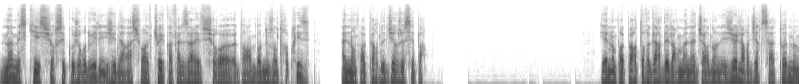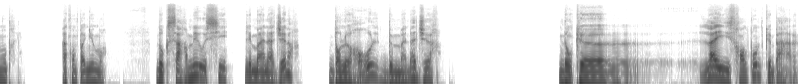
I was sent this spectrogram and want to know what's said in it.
Non, mais ce qui est sûr, c'est qu'aujourd'hui, les générations actuelles, quand elles arrivent euh, dans, nos entreprises, elles n'ont pas peur de dire je sais pas. Et elles n'ont pas peur de regarder leur manager dans les yeux et leur dire c'est à toi de me montrer. Accompagne-moi. Donc ça remet aussi les managers dans leur rôle de manager. Donc euh, là, ils se rendent compte que bah,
